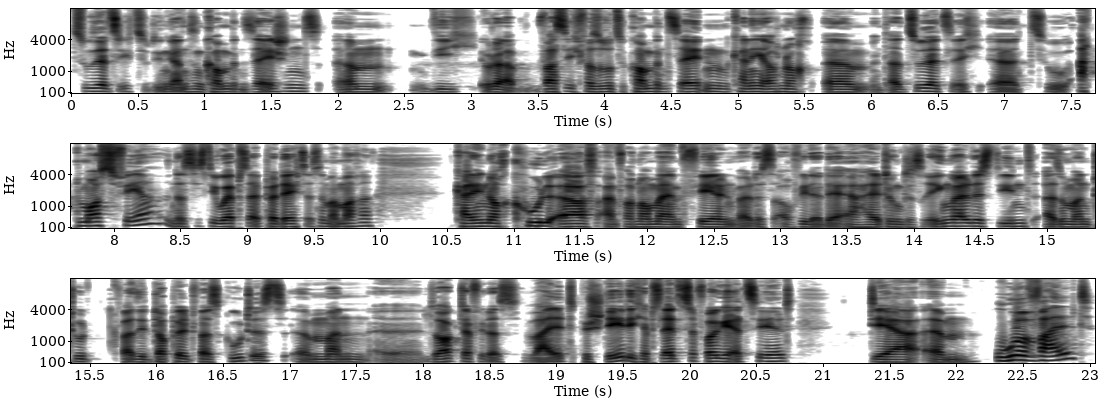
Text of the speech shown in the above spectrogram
zusätzlich zu den ganzen Compensations, ähm, die ich, oder was ich versuche zu compensaten, kann ich auch noch ähm, da zusätzlich äh, zu Atmosphäre, das ist die Website, bei der ich das immer mache, kann ich noch Cool Earth einfach nochmal empfehlen, weil das auch wieder der Erhaltung des Regenwaldes dient. Also man tut quasi doppelt was Gutes. Äh, man äh, sorgt dafür, dass Wald besteht. Ich habe es letzte Folge erzählt. Der ähm, Urwald,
